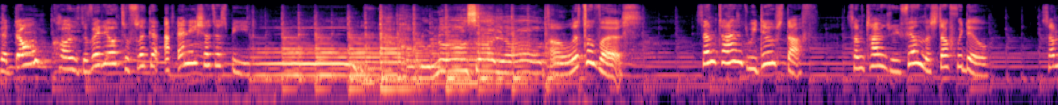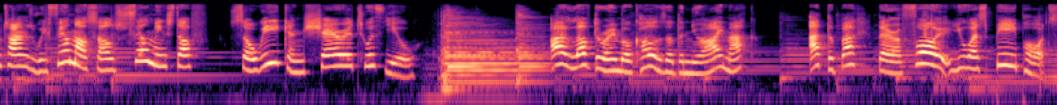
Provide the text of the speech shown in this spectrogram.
that don't cause the video to flicker at any shutter speed. A little verse. Sometimes we do stuff. Sometimes we film the stuff we do. Sometimes we film ourselves filming stuff so we can share it with you. I love the rainbow colors of the new iMac. At the back, there are four USB ports.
